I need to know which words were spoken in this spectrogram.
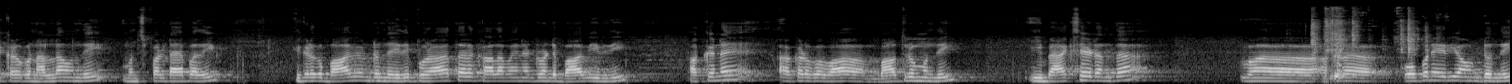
ఇక్కడ ఒక నల్ల ఉంది మున్సిపల్ ట్యాప్ అది. ఇక్కడ ఒక బావి ఉంటుంది. ఇది పురాతన కాలమైనటువంటి బావి ఇది. పక్కనే అక్కడ ఒక వా బాత్రూమ్ ఉంది. ఈ బ్యాక్ సైడ్ అంతా అక్కడ ఓపెన్ ఏరియా ఉంటుంది.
